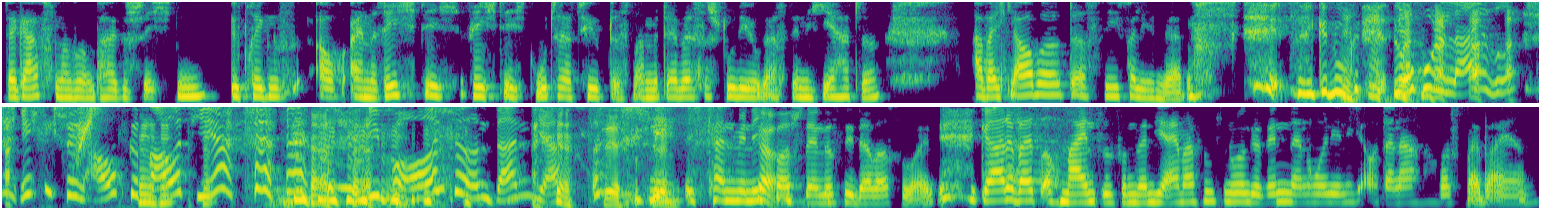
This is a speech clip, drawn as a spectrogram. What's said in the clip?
da gab es mal so ein paar Geschichten. Übrigens auch ein richtig, richtig guter Typ. Das war mit der beste Studiogast, den ich je hatte. Aber ich glaube, dass sie verlieren werden. Genug Lobhudelei, so richtig schön aufgebaut hier. Die Pointe und dann, ja. Nee, ich kann mir nicht ja. vorstellen, dass sie da was holen. Gerade weil es auch meins ist und wenn die einmal 5-0 gewinnen, dann holen die nicht auch danach noch was bei Bayern.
